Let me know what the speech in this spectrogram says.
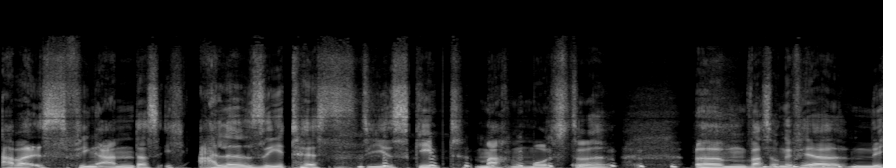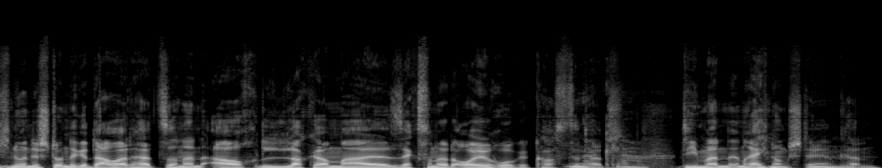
Aber es fing an, dass ich alle Sehtests, die es gibt, machen musste, ähm, was ungefähr nicht nur eine Stunde gedauert hat, sondern auch locker mal 600 Euro gekostet hat, die man in Rechnung stellen kann.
